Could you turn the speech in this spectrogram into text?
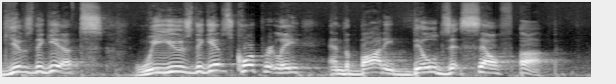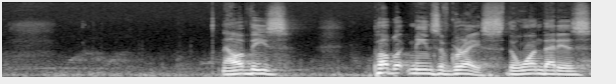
gives the gifts we use the gifts corporately, and the body builds itself up. Now, of these public means of grace, the one that is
